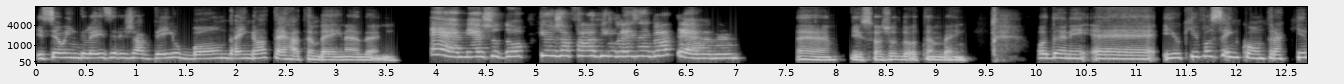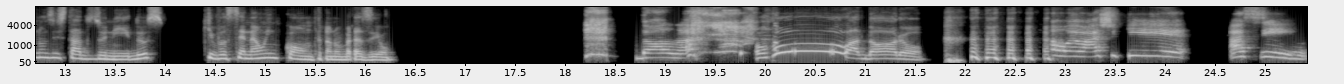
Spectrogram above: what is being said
E seu inglês ele já veio bom da Inglaterra também, né, Dani? É, me ajudou porque eu já falava inglês na Inglaterra, né? É, isso ajudou também. Ô, Dani, é, e o que você encontra aqui nos Estados Unidos que você não encontra no Brasil? Dólar. Uhul! Adoro! Não, eu acho que, assim,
